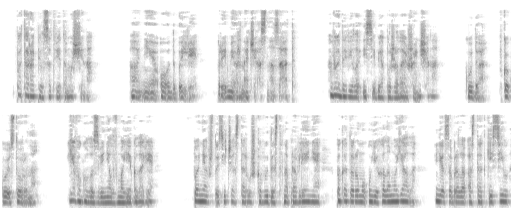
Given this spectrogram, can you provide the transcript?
— поторопил с ответа мужчина. «Они отбыли примерно час назад», — выдавила из себя пожилая женщина. «Куда? В какую сторону?» Его голос звенел в моей голове. Поняв, что сейчас старушка выдаст направление, по которому уехала Мояла, я собрала остатки сил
